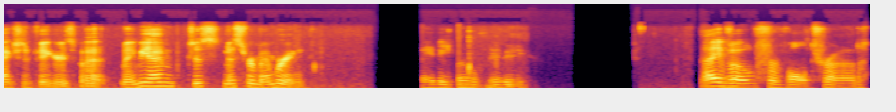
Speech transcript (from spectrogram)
action figures, but maybe I'm just misremembering. maybe Oh, maybe. I vote for Voltron.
